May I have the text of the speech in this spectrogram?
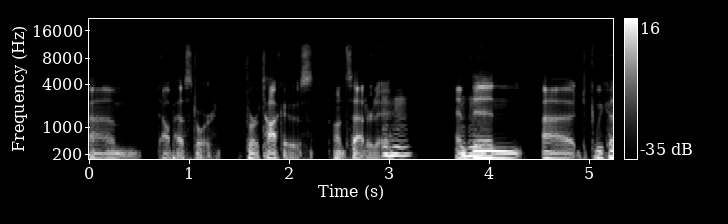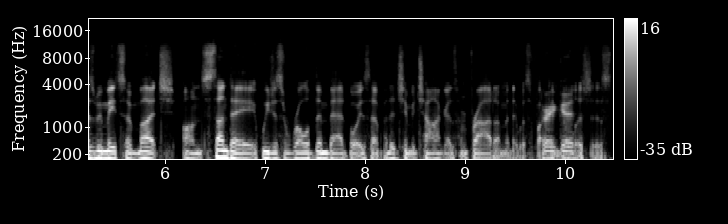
um al pastor for tacos on Saturday. Mhm. And Mhm. then uh because we made so much on Sunday, we just rolled them bad boys up into chimichangas and fried them and it was Very fucking good. delicious.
